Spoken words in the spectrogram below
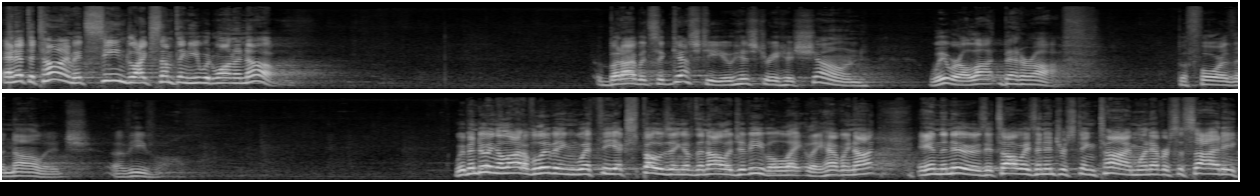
And at the time, it seemed like something you would want to know. But I would suggest to you, history has shown we were a lot better off before the knowledge of evil. We've been doing a lot of living with the exposing of the knowledge of evil lately, have we not? In the news, it's always an interesting time whenever society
